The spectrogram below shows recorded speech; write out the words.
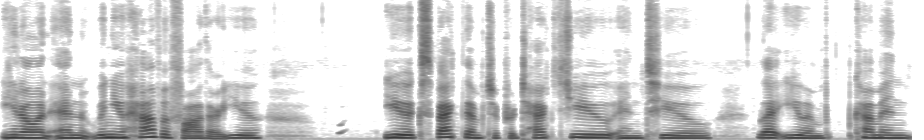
you know, and and when you have a father, you you expect them to protect you and to let you em- come in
